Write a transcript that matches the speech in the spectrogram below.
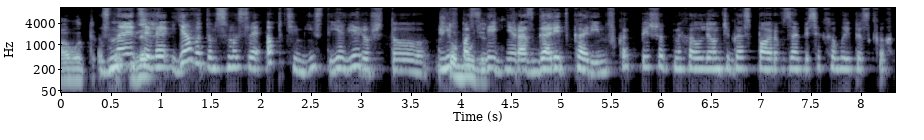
А вот Знаете для... ли, я в этом смысле оптимист. Я верю, что, что не в последний будет? раз горит Каринф, как пишет Михаил Леонтьевич Гаспаров в записях и выписках.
